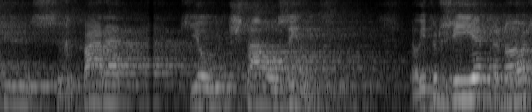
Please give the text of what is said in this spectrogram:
que se repara que ele está ausente. A liturgia, para nós,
